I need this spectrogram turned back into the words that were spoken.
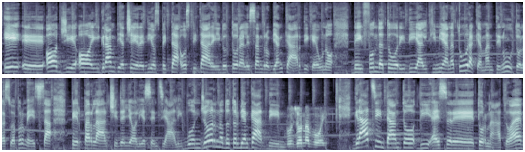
e eh, oggi ho il gran piacere di ospita- ospitare il dottor Alessandro Biancardi che è uno dei fondatori di Alchimia Natura che ha mantenuto la sua promessa per parlarci degli oli essenziali. Buongiorno dottor Biancardi. Buongiorno a voi. Grazie intanto di essere tornato. Eh.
